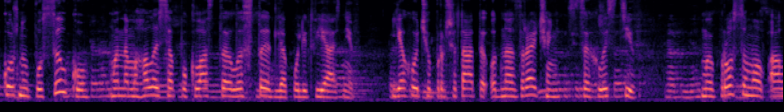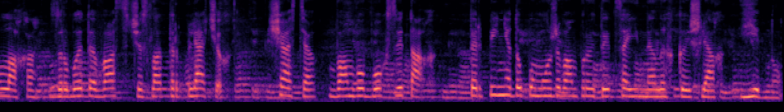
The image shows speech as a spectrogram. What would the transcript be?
В кожну посилку ми намагалися покласти листи для політв'язнів. Я хочу прочитати одне з речень з цих листів. Ми просимо в Аллаха зробити вас з числа терплячих. Щастя вам в обох світах. Терпіння допоможе вам пройти цей нелегкий шлях гідно.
